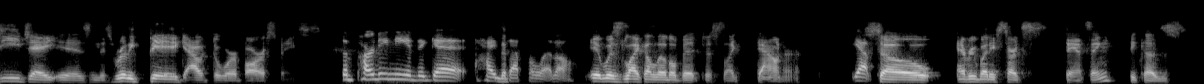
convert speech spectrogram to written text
DJ is in this really big outdoor bar space. The party needed to get hyped The- up a little. it was like a little bit just like downer. Yeah. So everybody starts dancing because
